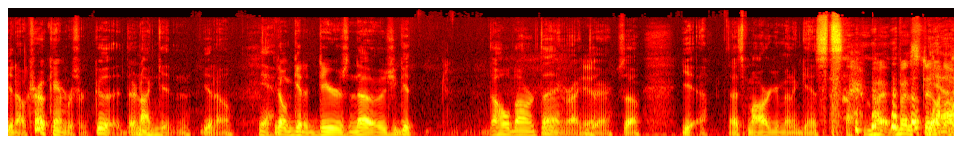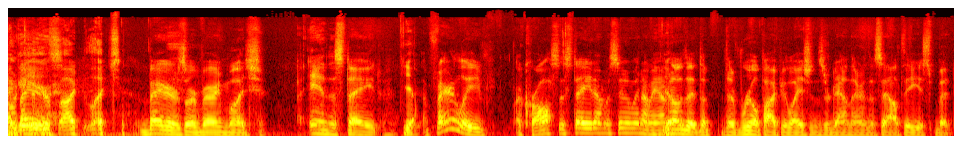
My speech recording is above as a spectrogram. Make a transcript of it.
you know, trail cameras are good. They're not mm-hmm. getting, you know, Yeah. you don't get a deer's nose. You get the whole darn thing right Yeah. there. So, yeah, that's my argument against But but still, Yeah, though, I bear bears, population. bears are very much in the state. Yeah. Fairly across the state, I'm assuming. I mean, I Yep. know that the, the real populations are down there in the southeast, but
